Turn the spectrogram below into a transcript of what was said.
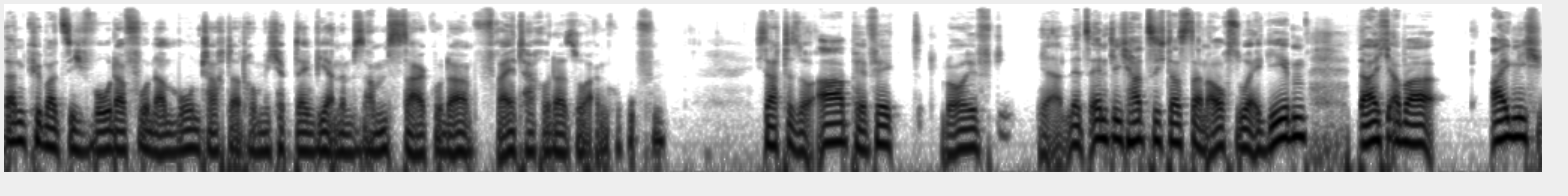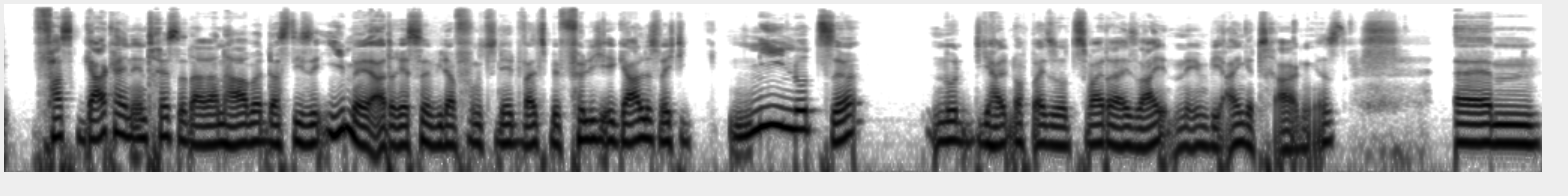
Dann kümmert sich Vodafone am Montag darum. Ich habe da irgendwie an einem Samstag oder Freitag oder so angerufen. Ich sagte so, ah, perfekt, läuft. Ja, letztendlich hat sich das dann auch so ergeben. Da ich aber eigentlich fast gar kein Interesse daran habe, dass diese E-Mail-Adresse wieder funktioniert, weil es mir völlig egal ist, weil ich die nie nutze, nur die halt noch bei so zwei, drei Seiten irgendwie eingetragen ist. Ähm,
